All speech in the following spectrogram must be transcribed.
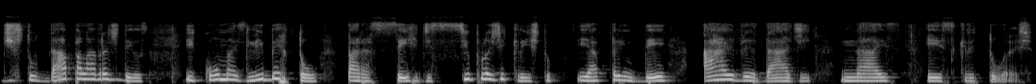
de estudar a palavra de Deus e como as libertou para ser discípulas de Cristo e aprender a verdade nas Escrituras.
